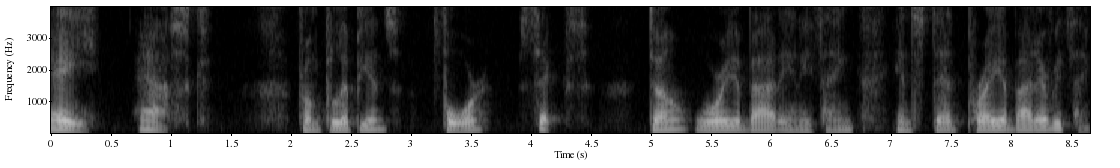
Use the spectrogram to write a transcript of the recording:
A. Ask. From Philippians 4 6. Don't worry about anything. Instead, pray about everything.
